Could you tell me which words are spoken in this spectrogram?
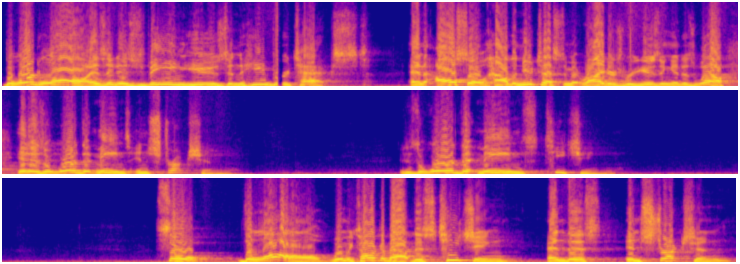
The word law, as it is being used in the Hebrew text, and also how the New Testament writers were using it as well, it is a word that means instruction. It is a word that means teaching. So, the law, when we talk about this teaching, and this instruction,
